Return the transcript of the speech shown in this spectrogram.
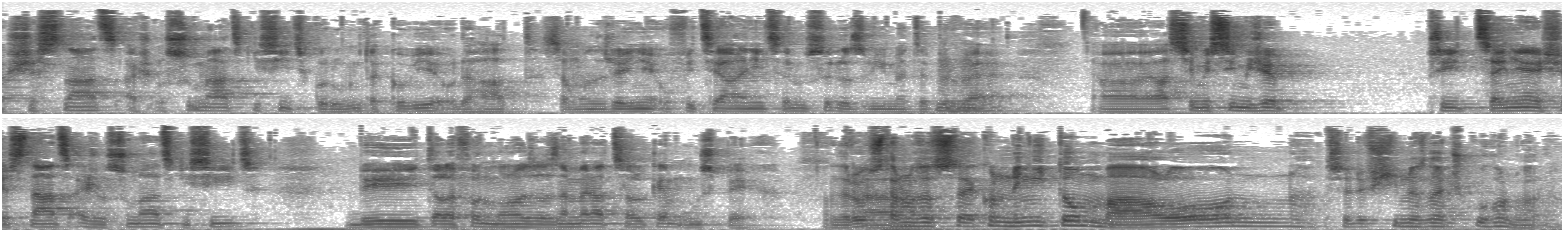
16 až 18 tisíc korun, takový je odhad. Samozřejmě oficiální cenu se dozvíme teprve. Mm-hmm. Já si myslím, že při ceně 16 až 18 tisíc by telefon mohl zaznamenat celkem úspěch. Na druhou stranu zase jako není to málo, především na značku Honor.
